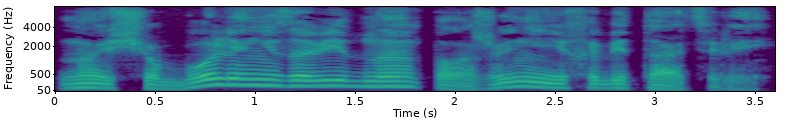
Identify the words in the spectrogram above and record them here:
но еще более незавидно положение их обитателей.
